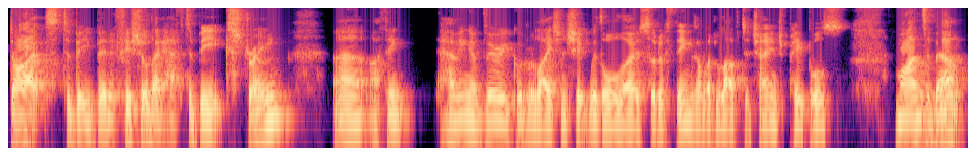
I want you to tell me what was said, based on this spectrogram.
diets to be beneficial, they have to be extreme. Uh, I think having a very good relationship with all those sort of things, I would love to change people's minds about.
